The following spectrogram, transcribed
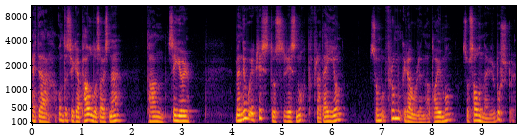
Hetta undersøkja Paulus òsne, han sigur, men nu er Kristus risen opp fra deion, som frumgrauren av taimon, som saunar i bostur.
